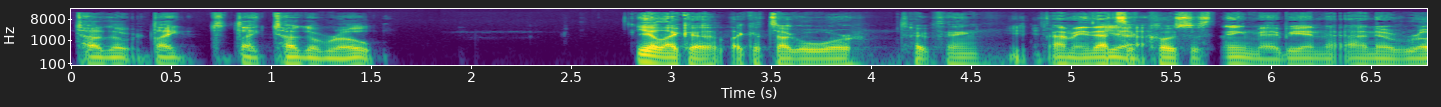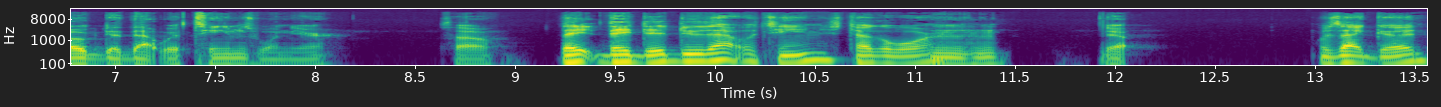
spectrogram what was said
tug of like like tug of rope? Yeah, like a like a tug of war type thing. I mean, that's Yeah. the closest thing maybe. And I know Rogue did that with teams one year. So They they did do that with teams tug of war. mhm. yep. Was that good?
